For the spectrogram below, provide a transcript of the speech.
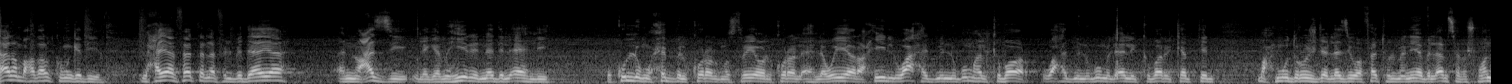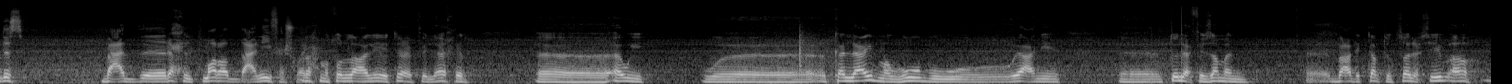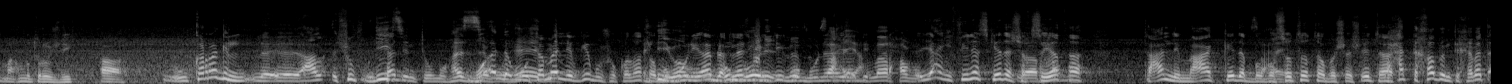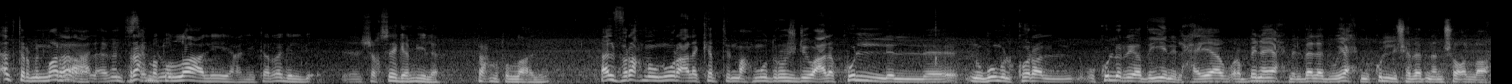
أهلا بحضراتكم من جديد. الحقيقة فاتنا في البداية أن نعزي إلى جماهير النادي الأهلي وكل محب الكرة المصرية والكرة الأهلاوية. رحيل واحد من نجومها الكبار واحد من نجوم الأهلي الكبار الكابتن محمود رشدي الذي وفاته المنية بالأمس يا باشمهندس بعد رحلة مرض عنيفة شوية. رحمة الله عليه تعب في الآخر آه قوي وكان لعيب موهوب ويعني آه طلع في زمن بعد الكابتن صالح سيب آه محمود رشدي آه وكان راجل آه شوف decent ومهذب مؤدب. ومتملي في جيبه شوكولاتة أيوة، وبونبوني يقابلك لازم بونبوني، يديك بونبونايه صحيح، الله يرحمه. يعني في ناس كده شخصياتها تعلم معاك كده ببساطتها وبشاشتها وحتى خاض انتخابات أكتر من مرة آه. على أمانة رحمة. الله عليه يعني كان راجل شخصية جميلة رحمة الله عليه ألف رحمة ونور على كابتن محمود رشدي وعلى كل نجوم الكرة ال- وكل الرياضيين الحقيقة وربنا يحمي البلد ويحمي كل شبابنا إن شاء الله.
